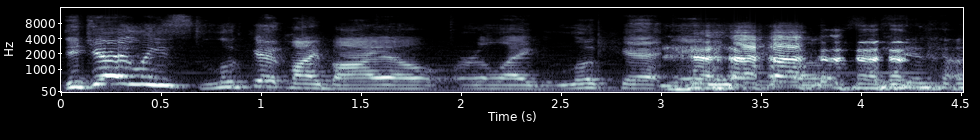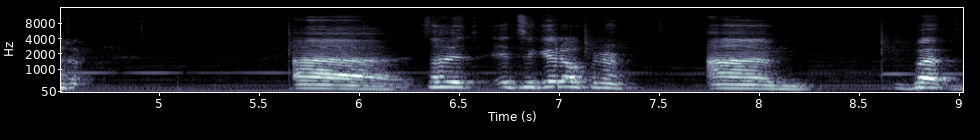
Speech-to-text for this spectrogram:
did you at least look at my bio or like look at anything else? you know? Uh so it's, it's a good opener. Um but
